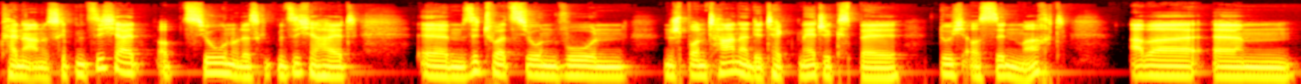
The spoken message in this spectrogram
keine Ahnung, es gibt mit Sicherheit Optionen oder es gibt mit Sicherheit ähm, Situationen, wo ein, ein spontaner Detect Magic Spell durchaus Sinn macht. Aber ähm,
